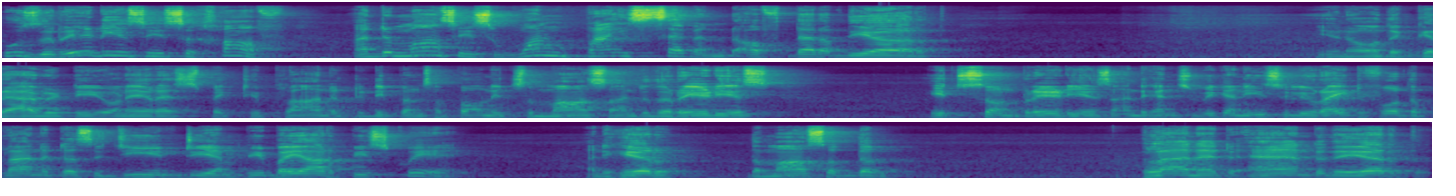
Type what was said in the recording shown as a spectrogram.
whose radius is half and the mass is 1 by 7 of that of the Earth? You know, the gravity on a respective planet depends upon its mass and the radius, its own radius, and hence we can easily write for the planet as g into mp by rp square. And here, the mass of the planet and the earth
